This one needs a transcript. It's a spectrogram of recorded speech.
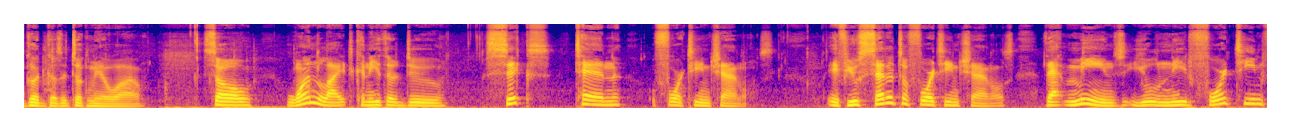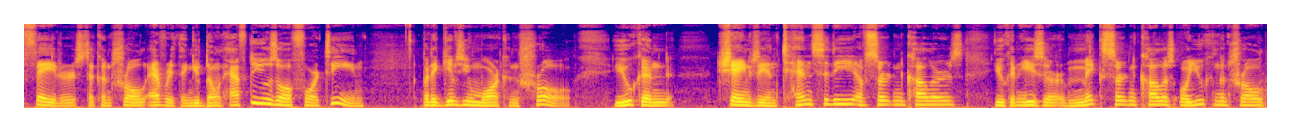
Good, because it took me a while. So, one light can either do 6, 10, 14 channels. If you set it to 14 channels, that means you'll need 14 faders to control everything. You don't have to use all 14, but it gives you more control. You can change the intensity of certain colors, you can either mix certain colors, or you can control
